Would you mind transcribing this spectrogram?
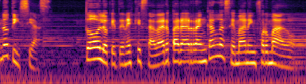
Noticias. Todo lo que tenés que saber para arrancar la semana informado.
